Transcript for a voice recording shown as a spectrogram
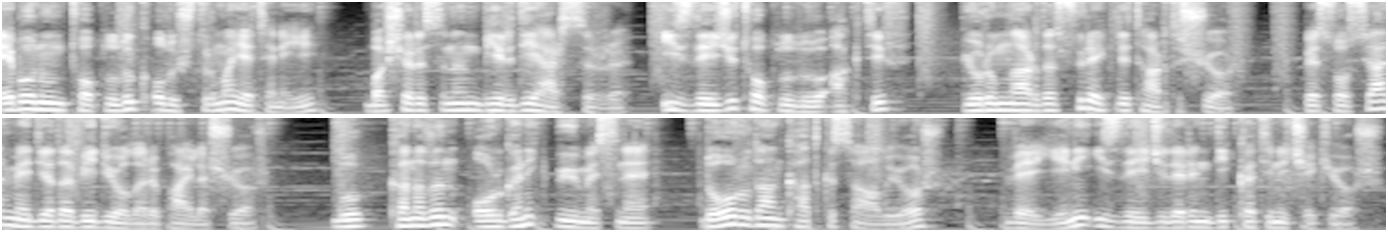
Ebo'nun topluluk oluşturma yeteneği, başarısının bir diğer sırrı. İzleyici topluluğu aktif, yorumlarda sürekli tartışıyor ve sosyal medyada videoları paylaşıyor. Bu, kanalın organik büyümesine doğrudan katkı sağlıyor ve yeni izleyicilerin dikkatini çekiyor.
